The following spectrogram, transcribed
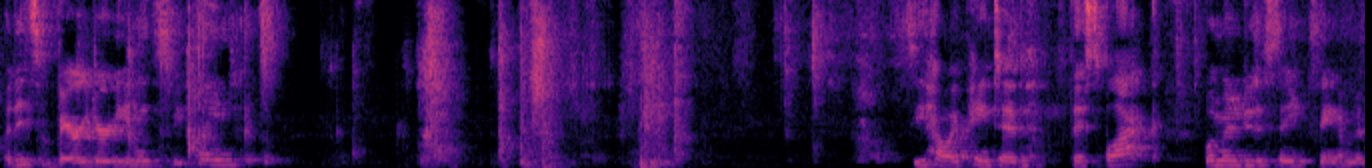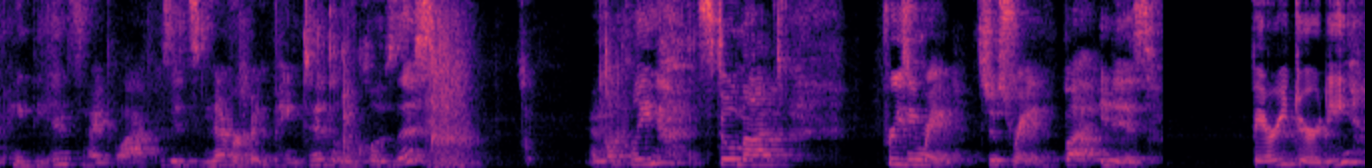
but it's very dirty, it needs to be cleaned. See how I painted this black? Well, I'm gonna do the same thing. I'm gonna paint the inside black because it's never been painted. Let me close this. And luckily, it's still not freezing rain. It's just rain, but it is very dirty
